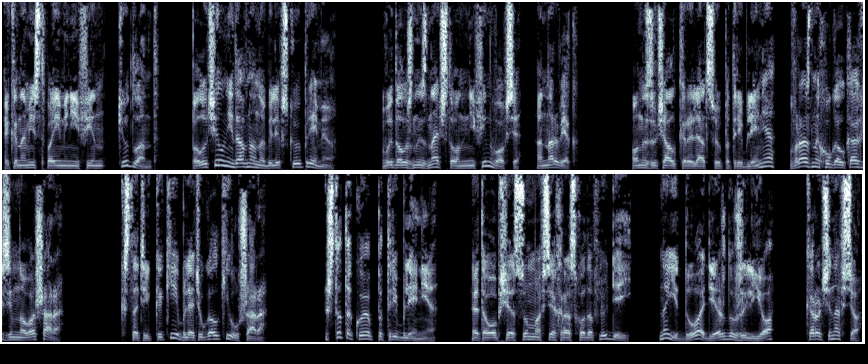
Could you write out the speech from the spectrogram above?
Экономист по имени Финн Кюдланд получил недавно Нобелевскую премию – вы должны знать, что он не фин вовсе, а норвег. Он изучал корреляцию потребления в разных уголках земного шара. Кстати, какие, блядь, уголки у шара? Что такое потребление? Это общая сумма всех расходов людей. На еду, одежду, жилье. Короче, на все.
